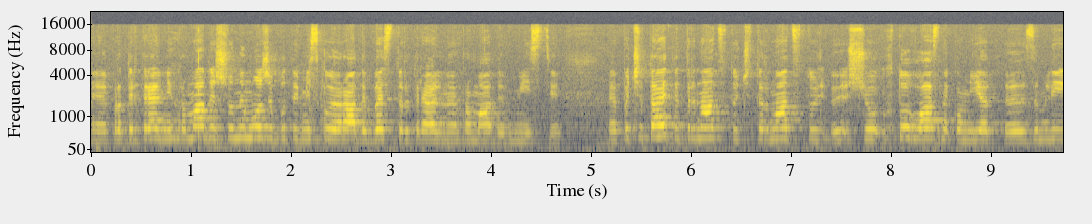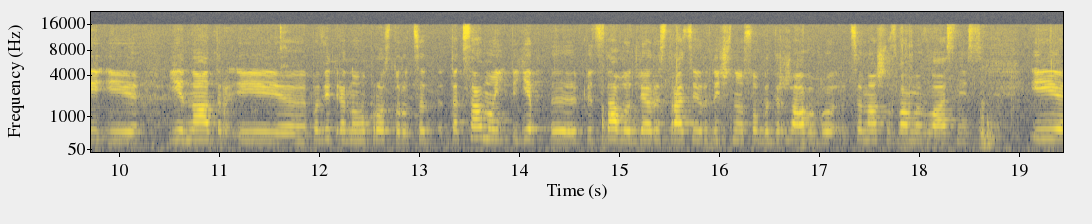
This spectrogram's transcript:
е, про територіальні громади, що не може бути міської ради без територіальної громади в місті. Е, Почитайте 13, 14, е, що хто власником є землі і є надр і повітряного простору. Це так само є підставою для реєстрації юридичної особи держави, бо це наша з вами власність. І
